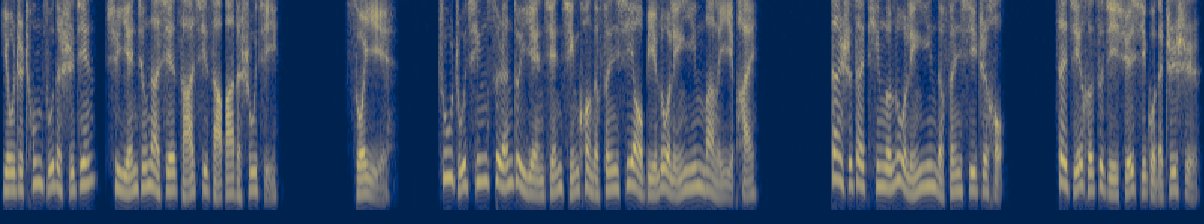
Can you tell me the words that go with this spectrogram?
有着充足的时间去研究那些杂七杂八的书籍，所以朱竹清虽然对眼前情况的分析要比洛灵音慢了一拍，但是在听了洛灵音的分析之后，再结合自己学习过的知识，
